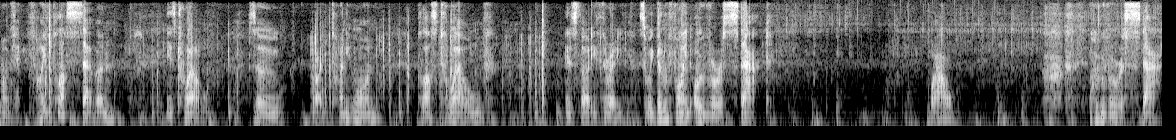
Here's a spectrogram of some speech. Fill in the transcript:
Okay, five plus seven is twelve. So, right, twenty one plus 12 is 33. So we're going to find over a stack. Wow. over a stack.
